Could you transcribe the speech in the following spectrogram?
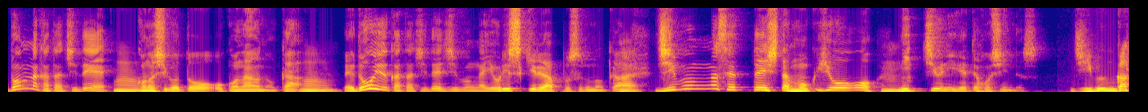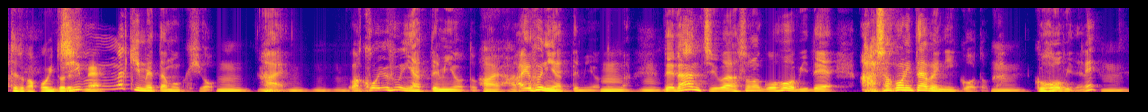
どんな形でうん。この仕事を行うのか、うん。えーどういう形で自分がよりスキルアップするのか、はい。自分が設定した目標をうん。日中に入れてほしいんです。自分がってとかポイントで自すね。分が決めた目標。うん。はい。はこういうふうにやってみようとか、はいはいああいうふうにやってみようとうか。んうん。で、ランチはそのご褒美で、あそこに食べに行こうとか、うん。ご褒美でね。うん。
